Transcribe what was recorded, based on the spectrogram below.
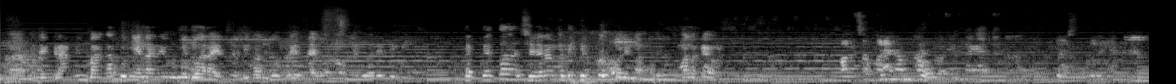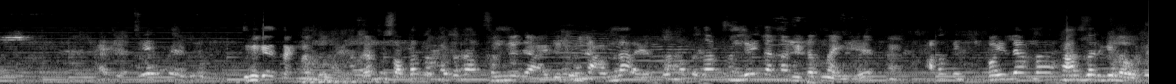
म्हणजे ग्रामीण भागातून येणारे उमेदवार आहेत संदीपान भोसले साहेबांना उमेदवारी दिली. तर त्याचा शहरामध्ये कितपत परिणाम होईल? तुम्हाला काय वाटतं? मागचा परिणाम होणार? तुम्ही काय सांगणार त्यांचं स्वतःचा मतदारसंघ जे आहे जे तुम्ही आमदार आहेत तो मतदारसंघही त्यांना भेटत नाहीये. आता ते पहिल्यांदा खासदार केलं होतं.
